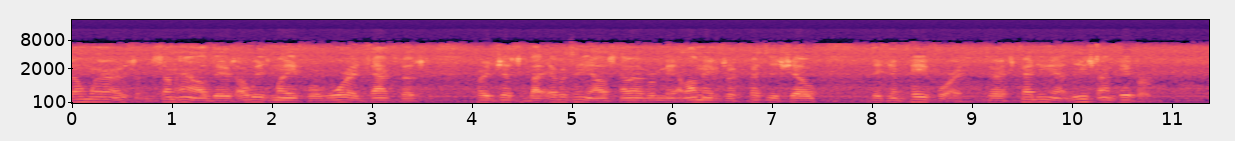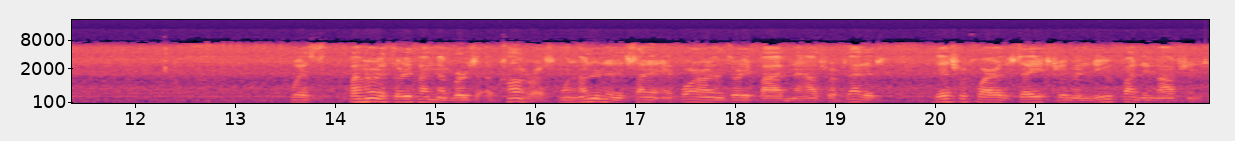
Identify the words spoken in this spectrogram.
Somewhere, somehow, there's always money for war and tax cuts for just about everything else. However, lawmakers are expected to show they can pay for it. They're spending at least on paper. With 535 members of Congress, 100 in the Senate, and 435 in the House of Representatives. This requires a steady stream of new funding options.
